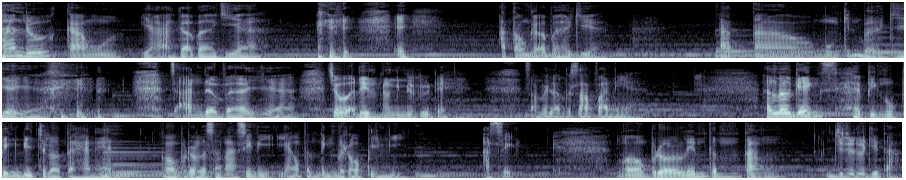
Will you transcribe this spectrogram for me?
Halo kamu yang agak bahagia. Eh atau nggak bahagia? Atau mungkin bahagia ya? Canda bahagia. Coba direnungin dulu deh Sambil aku sapa nih ya. Halo gengs, happy nguping di celoteh hand hand Ngobrol sana sini, yang penting beropini. Asik. Ngobrolin tentang judul kita.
